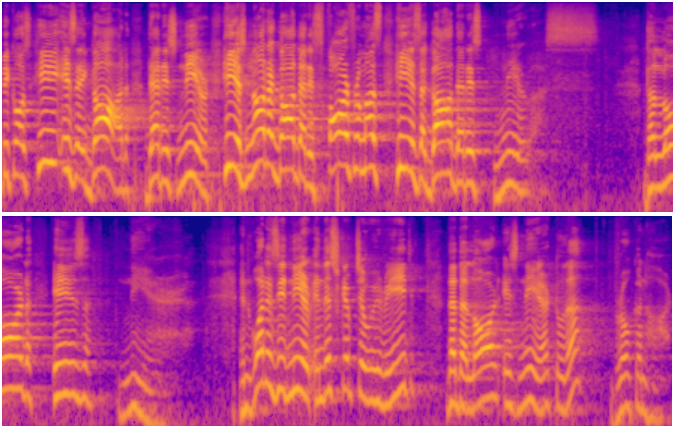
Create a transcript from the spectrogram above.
because He is a God that is near. He is not a God that is far from us, He is a God that is near us. The Lord is near. And what is it near? In this scripture, we read that the Lord is near to the broken heart.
